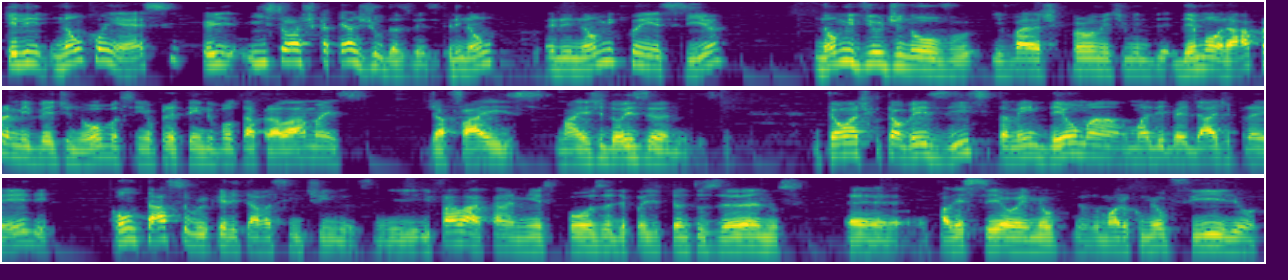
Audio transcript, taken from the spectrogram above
que ele não conhece. Isso eu acho que até ajuda às vezes. Ele não ele não me conhecia, não me viu de novo e vai, acho que provavelmente me demorar para me ver de novo. Assim, eu pretendo voltar para lá, mas já faz mais de dois anos. Assim. Então, acho que talvez isso também deu uma, uma liberdade para ele contar sobre o que ele estava sentindo assim, e, e, falar, cara, minha esposa, depois de tantos anos, é, faleceu, aí meu, eu moro com meu filho,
